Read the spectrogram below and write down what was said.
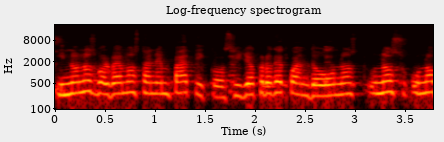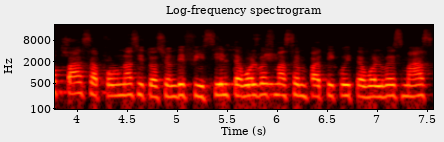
y no nos volvemos tan empáticos. Y yo creo que cuando uno, uno, uno pasa por una situación difícil, te vuelves más empático y te vuelves más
